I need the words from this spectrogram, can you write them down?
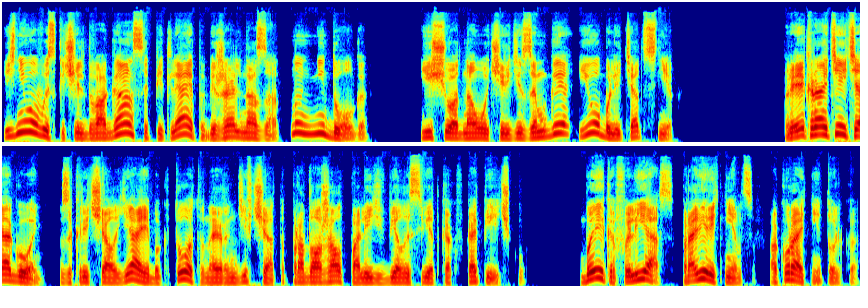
Из него выскочили два ганса, петля и побежали назад. Ну, недолго. Еще одна очередь из МГ, и оба летят в снег. «Прекратите огонь!» — закричал я, ибо кто-то, наверное, девчата, продолжал палить в белый свет, как в копеечку. «Быков, Ильяс, проверить немцев, аккуратнее только».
